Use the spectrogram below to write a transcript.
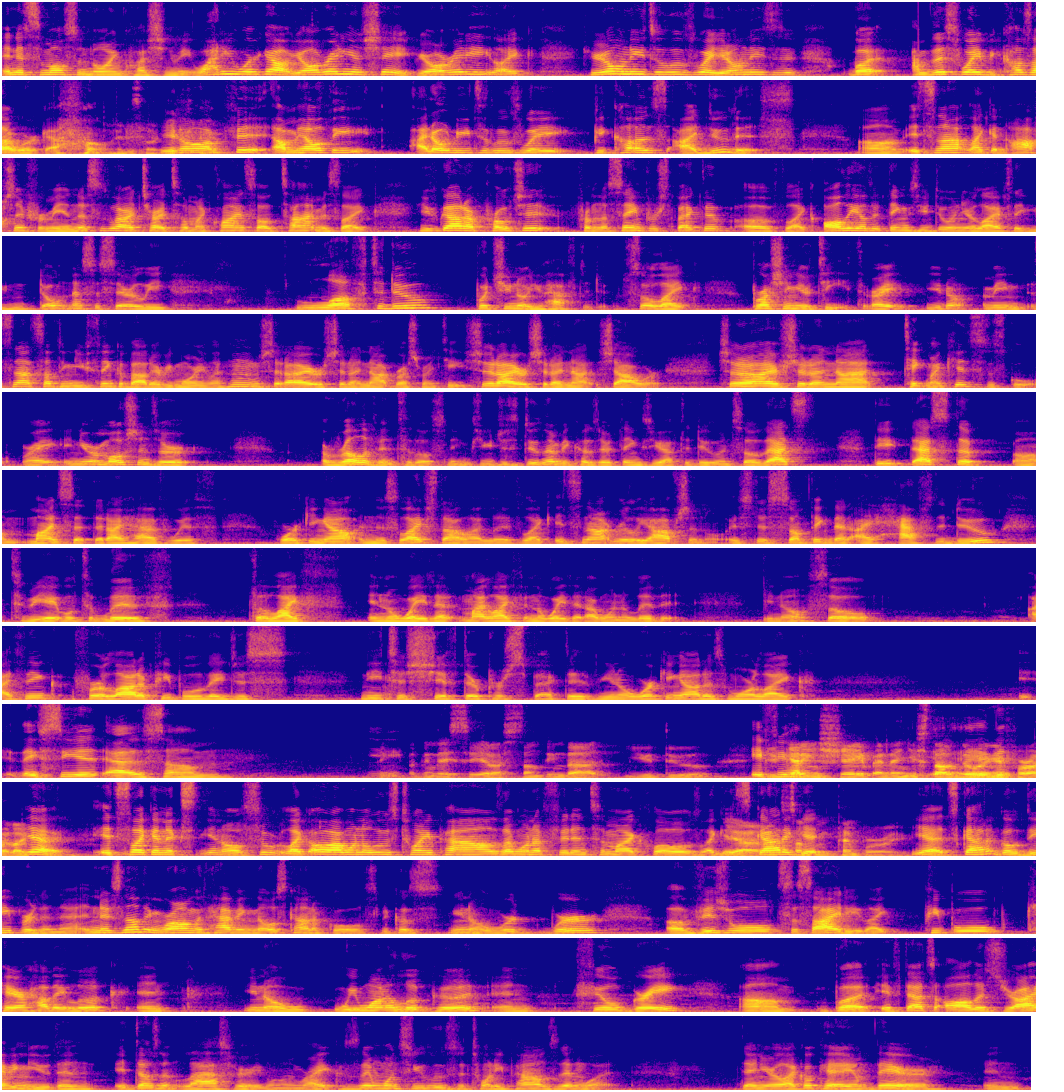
and it's the most annoying question to me. Why do you work out? You're already in shape. You're already like, you don't need to lose weight. You don't need to. But I'm this way because I work out. Exactly. You know, I'm fit. I'm healthy. I don't need to lose weight because I do this. Um, it's not like an option for me. And this is what I try to tell my clients all the time is like, you've got to approach it from the same perspective of like all the other things you do in your life that you don't necessarily love to do, but you know you have to do. So, like, brushing your teeth, right? You don't, I mean, it's not something you think about every morning, like, hmm, should I or should I not brush my teeth? Should I or should I not shower? Should I or should I not take my kids to school, right? And your emotions are irrelevant to those things. You just do them because they're things you have to do. And so that's the that's the um, mindset that I have with working out and this lifestyle I live. Like it's not really optional. It's just something that I have to do to be able to live the life in the way that my life in the way that I want to live it. You know? So I think for a lot of people they just need to shift their perspective. You know, working out is more like they see it as. Um, I think, I think they see it as something that you do. If you, you get have, in shape and then you stop doing it, it for like yeah, it's like an ex, you know super, like oh I want to lose twenty pounds I want to fit into my clothes like yeah, it's got to like get temporary yeah it's got to go deeper than that and there's nothing wrong with having those kind of goals because you know we're we're a visual society like people care how they look and you know we want to look good and feel great um, but if that's all that's driving you, then it doesn't last very long, right? Because then once you lose the 20 pounds, then what? Then you're like, okay, I'm there, and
